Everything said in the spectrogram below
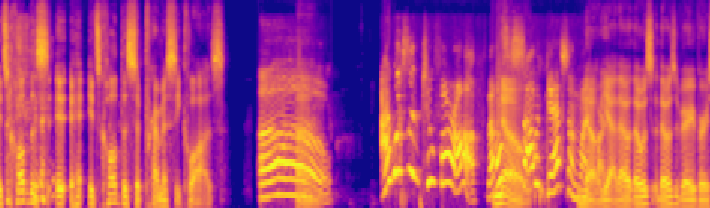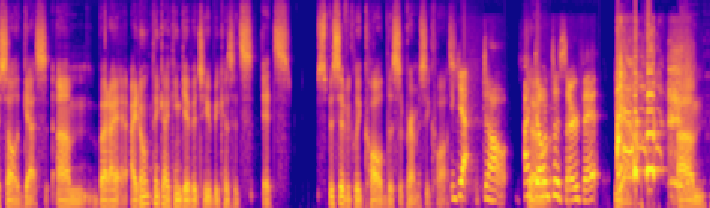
it's called the it, it's called the supremacy clause. Oh. I wasn't too far off. That was um, no. a solid guess on my no, part. No, yeah, that, that was that was a very very solid guess. Um, but I I don't think I can give it to you because it's it's specifically called the supremacy clause. Yeah, don't. I don't deserve it. Yeah. Um,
